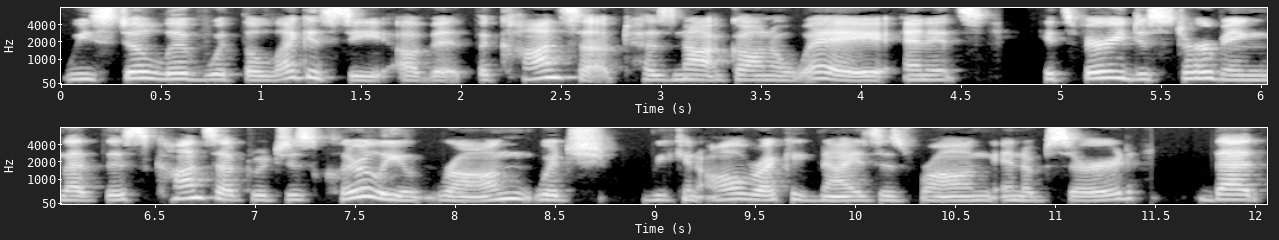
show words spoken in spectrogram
we still live with the legacy of it. The concept has not gone away. And it's it's very disturbing that this concept, which is clearly wrong, which we can all recognize as wrong and absurd, that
